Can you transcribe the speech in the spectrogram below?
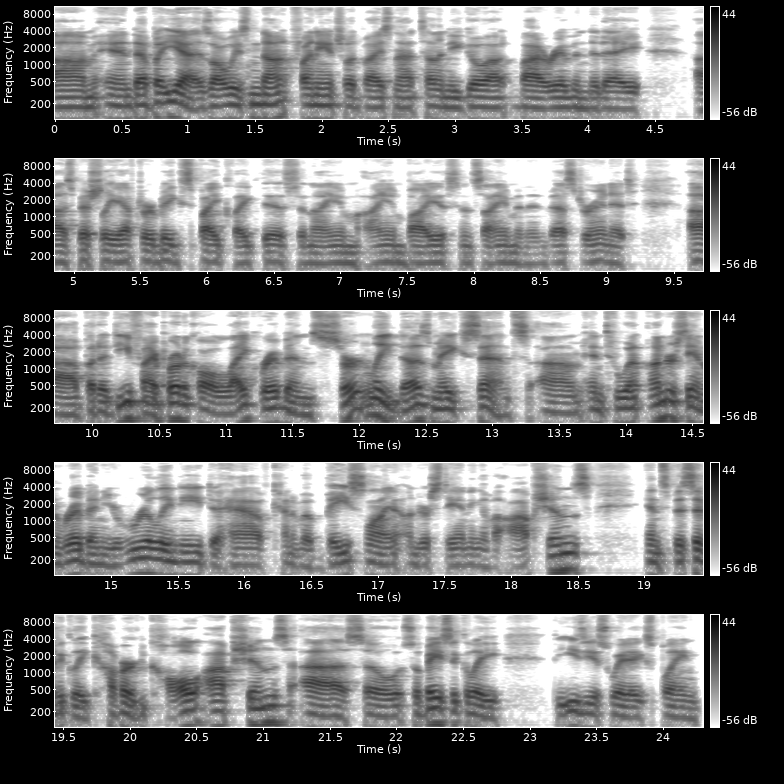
Um, and uh, but yeah, as always, not financial advice. Not telling you go out buy a ribbon today uh, especially after a big spike like this. And I am I am biased since I am an investor in it. Uh, but a DeFi protocol like Ribbon certainly does make sense. Um, and to understand Ribbon, you really need to have kind of a baseline understanding of options and specifically covered call options. Uh, so so basically the easiest way to explain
